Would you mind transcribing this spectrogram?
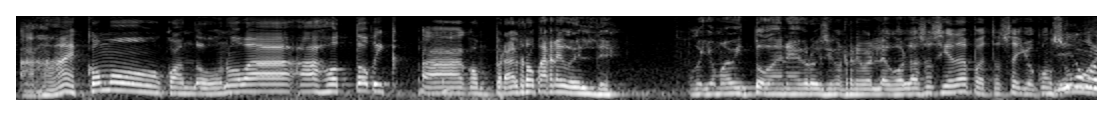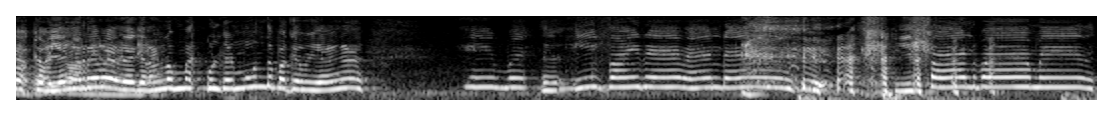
ajá, es como cuando uno va a Hot Topic a comprar ropa rebelde. Porque yo me he visto de negro y soy un rebelde con la sociedad, pues entonces yo consumo como de los que veían a rebelde, que eran los más cool del mundo, porque veían a... Y, me- y soy rebelde. y sálvame.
